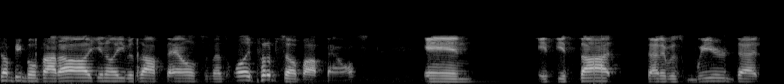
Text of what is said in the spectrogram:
some people thought, oh, you know, he was off balance, and that's well, he put himself off balance. And if you thought that it was weird that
